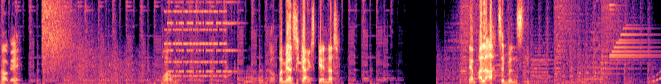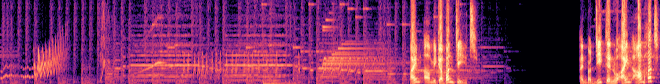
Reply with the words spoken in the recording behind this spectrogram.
Okay. Warum nicht? Bei mir hat sich gar nichts geändert. Wir haben alle 18 Münzen. Einarmiger Bandit. Ein Bandit, der nur einen Arm hat?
